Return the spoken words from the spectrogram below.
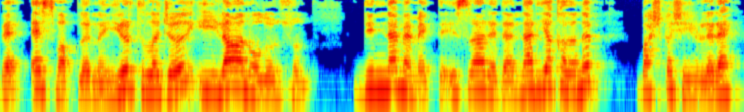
ve esvaplarının yırtılacağı ilan olunsun. Dinlememekte ısrar edenler yakalanıp başka şehirlere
